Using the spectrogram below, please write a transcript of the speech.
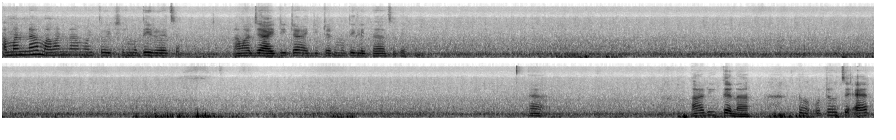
আমার নাম আমার নাম ওই তো ইসের মধ্যেই রয়েছে। আমার যে আইডিটা, আইডিটার মধ্যেই লেখা আছে, দেখুন। হ্যাঁ। আর রিতা না। ওটা হচ্ছে অ্যাট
